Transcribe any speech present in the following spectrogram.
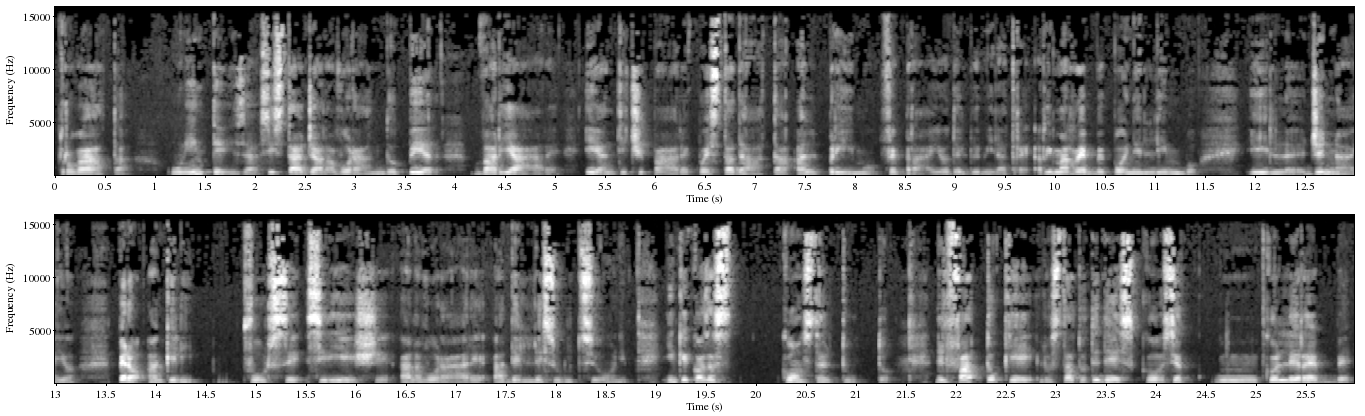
trovata un'intesa si sta già lavorando per variare e anticipare questa data al primo febbraio del 2003. Rimarrebbe poi nel limbo il gennaio, però anche lì forse si riesce a lavorare a delle soluzioni. In che cosa consta il tutto? Nel fatto che lo Stato tedesco si mm, collerebbe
